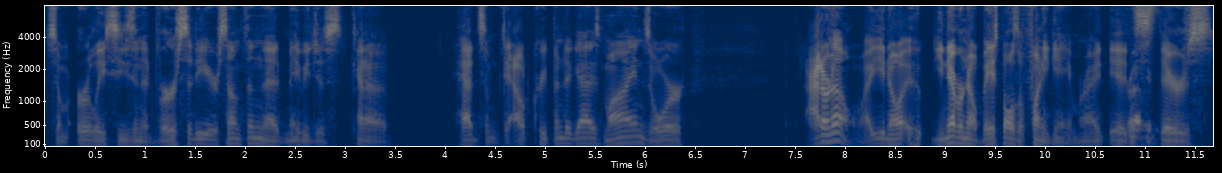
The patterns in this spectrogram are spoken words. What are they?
some early season adversity or something that maybe just kind of had some doubt creep into guys' minds or, I don't know. You know, you never know. Baseball's a funny game, right? It's right. there's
